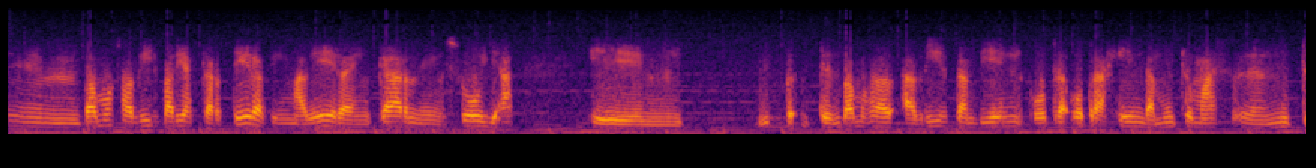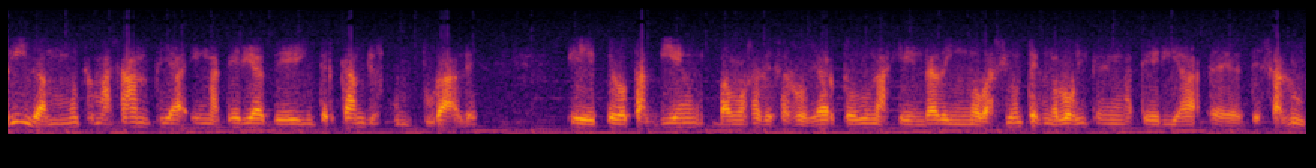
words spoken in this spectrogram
eh, vamos a abrir varias carteras en madera, en carne, en soya, eh, vamos a abrir también otra otra agenda mucho más eh, nutrida, mucho más amplia en materia de intercambios culturales eh, pero también vamos a desarrollar toda una agenda de innovación tecnológica en materia eh, de salud.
